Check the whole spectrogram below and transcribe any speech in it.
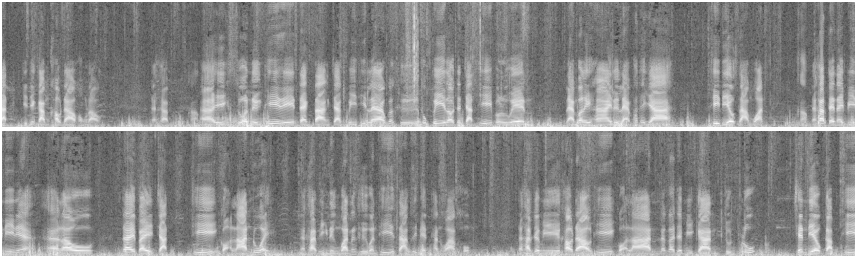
จัดกิจกรรมเขาดาวน์ของเรานะครับครับอ่าอีกส่วนหนึ่งที่แตกต่างจากปีที่แล้วก็คือทุกปีเราจะจัดที่บริเวณแหลมบริหายหรือแหลมพัทยาที่เดียว 3 วันครับนะครับแต่ในปีนี้เนี่ยเอ่อเราได้ไปจัดที่เกาะล้านด้วยนะครับอีกหนึ่งวันก็คือวันที่ 31 ธันวาคมนะครับจะมีเขาน์ดาวน์ที่เกาะล้าน แล้วก็จะมีการจุดพลุ เช่นเดียวกับที่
